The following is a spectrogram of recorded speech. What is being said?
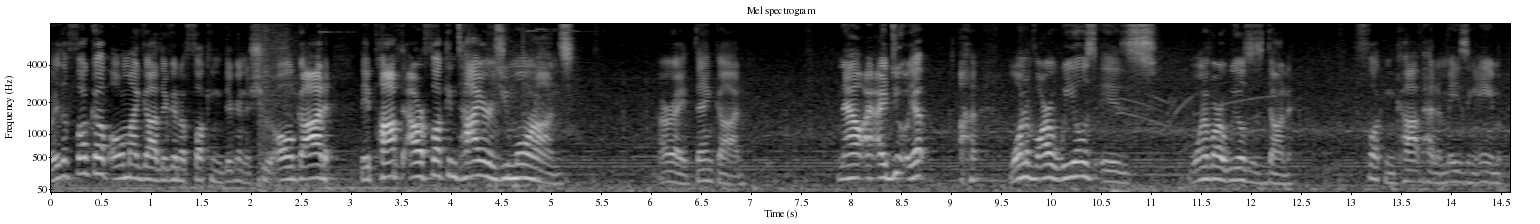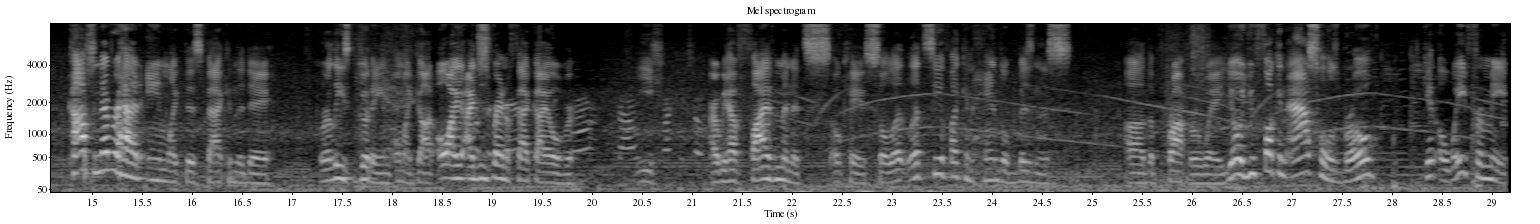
Hurry the fuck up. Oh, my God. They're to fucking... They're to shoot. Oh, God. They popped our fucking tires, you morons. Alright, thank God. Now, I, I do... Yep. one of our wheels is... One of our wheels is done. Fucking cop had amazing aim. Cops never had aim like this back in the day. Or at least good aim. Oh my god. Oh, I, I just ran a fat guy over. Alright, we have five minutes. Okay, so let, let's see if I can handle business uh, the proper way. Yo, you fucking assholes, bro. Get away from me.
